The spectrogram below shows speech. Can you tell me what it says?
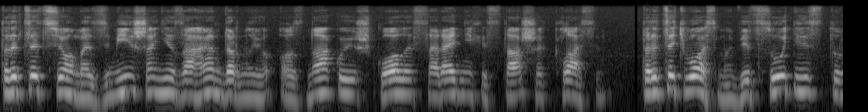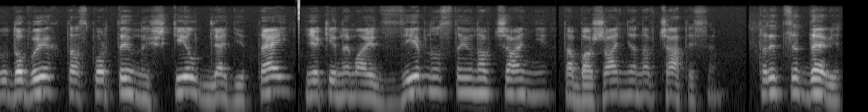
37. Змішані за гендерною ознакою школи середніх і старших класів. 38. Відсутність трудових та спортивних шкіл для дітей, які не мають здібностей у навчанні та бажання навчатися. 39.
